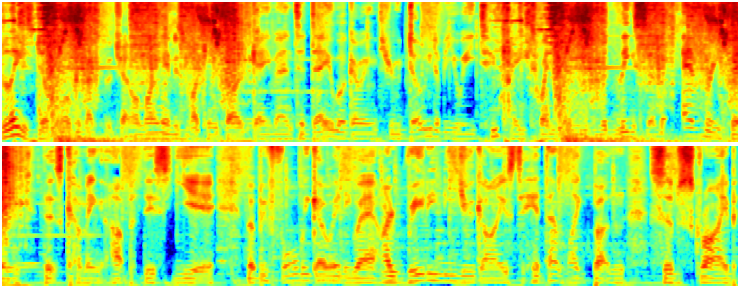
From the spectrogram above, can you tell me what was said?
Ladies and gentlemen, welcome back to the channel. My name is Viking Size Gamer, and today we're going through WWE 2K20's release of everything that's coming up this year. But before we go anywhere, I really need you guys to hit that like button, subscribe,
